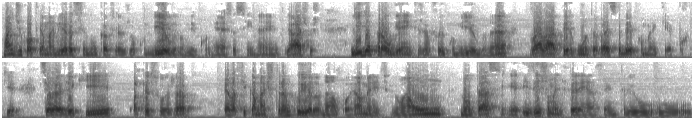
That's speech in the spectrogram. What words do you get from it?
mas de qualquer maneira, se nunca viajou comigo, não me conhece assim, né, entre aspas, liga para alguém que já foi comigo, né, vai lá, pergunta, vai saber como é que é, porque você vai ver que a pessoa já ela fica mais tranquila. Não, pô, realmente, não é um, não tá assim, é, existe uma diferença entre o, o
